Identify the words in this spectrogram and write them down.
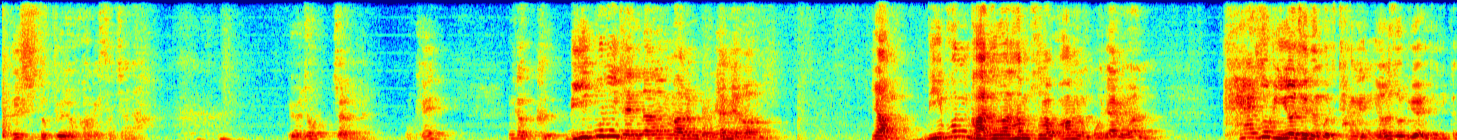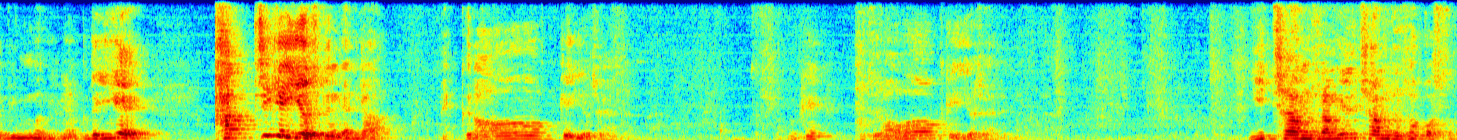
글씨도 뾰족하게 썼잖아. 뾰족점이야. 오케이? 그러니까 그 미분이 된다는 말은 뭐냐면 야 미분 가능한 함수라고 하면 뭐냐면 계속 이어지는 거지 당연히 연속 이어야 되니까 미분 가능이면 근데 이게 각지게 이어지는 게 아니라 매끄럽게 이어져야 거야. 오케이? 부드럽게 이어져야 거야. 2차 함수랑 1차 함수를 섞었어.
